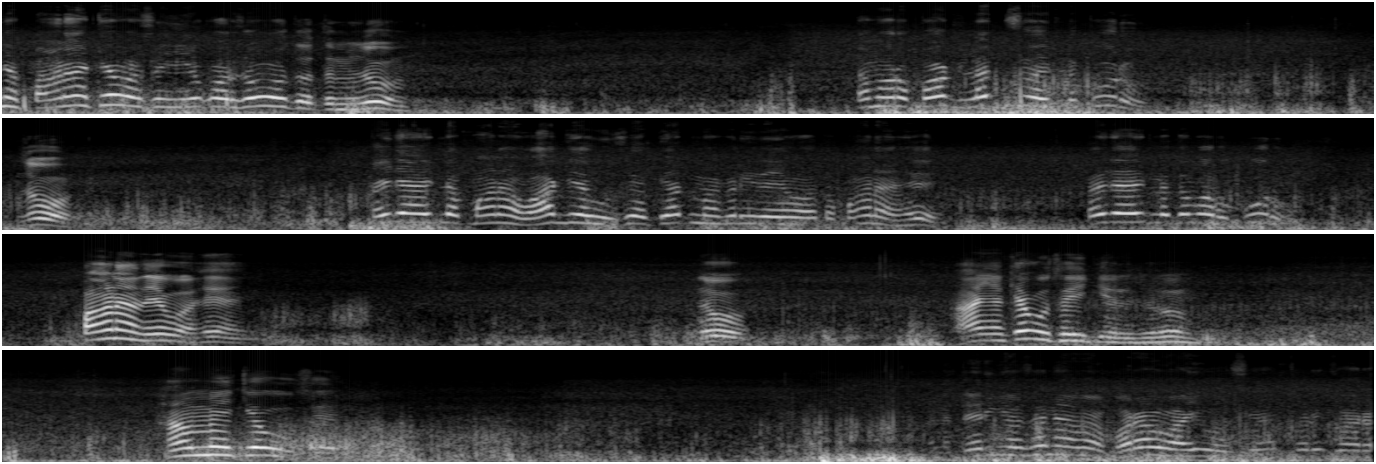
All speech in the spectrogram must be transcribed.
અહીંના પાણા કેવા છે એક વાર જોવો તો તમે, જો. તમારો પગ લગતો એટલે પૂરું. જો. પડ્યા એટલે પાણા વાગે એવું છે, પેટમાં કરી રહ્યા તો પાણા હે. પડ્યા એટલે તમારું પૂરું. પાણા દેવા હે જો. અહીંયા કેવું થઈ ગયેલું છે, જો. સામે કેવું છે? અને દરિયો છે ને હવે ભરાવા આવ્યો છે, થોડીક વાર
